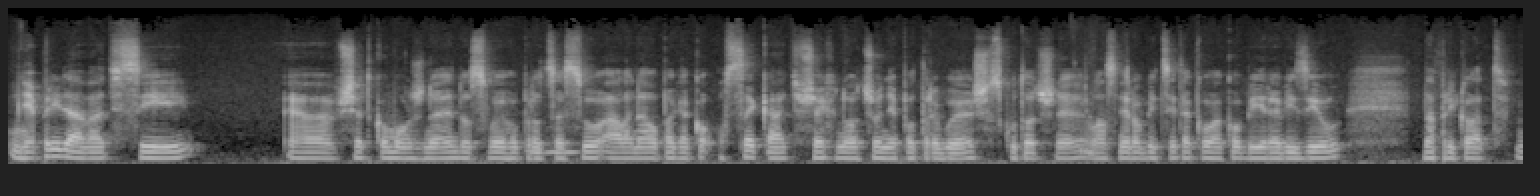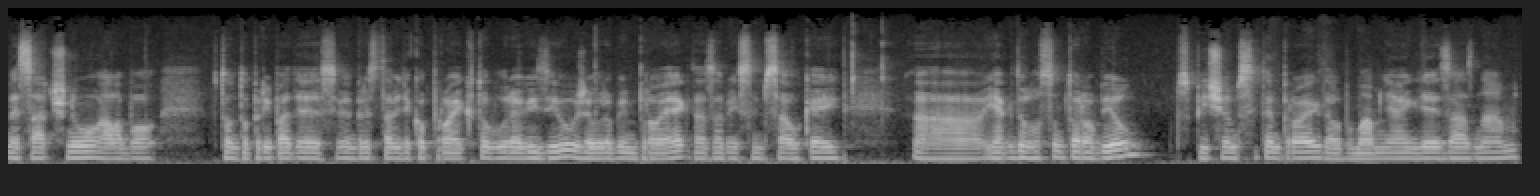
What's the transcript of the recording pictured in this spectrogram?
nepridávať si uh, všetko možné do svojho procesu, mm. ale naopak jako osekať všechno, čo nepotrebuješ skutočne, vlastně robiť si takovou akoby revíziu, napríklad mesačnú, alebo v tomto prípade si viem predstaviť ako projektovú revíziu, že urobím projekt a zamyslím sa, OK, jak dlho som to robil, spíšem si ten projekt, alebo mám niekde záznam,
